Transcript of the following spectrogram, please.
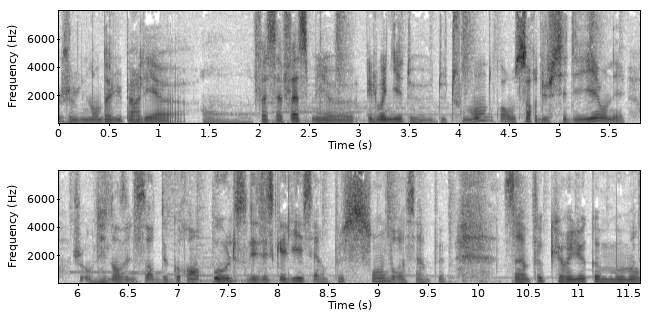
Je lui demande à lui parler en face à face, mais éloigné de, tout le monde. Quoi. On sort du CDI, on est, on est dans une sorte de grand hall sous des escaliers. C'est un peu sombre, c'est un un peu curieux comme moment.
